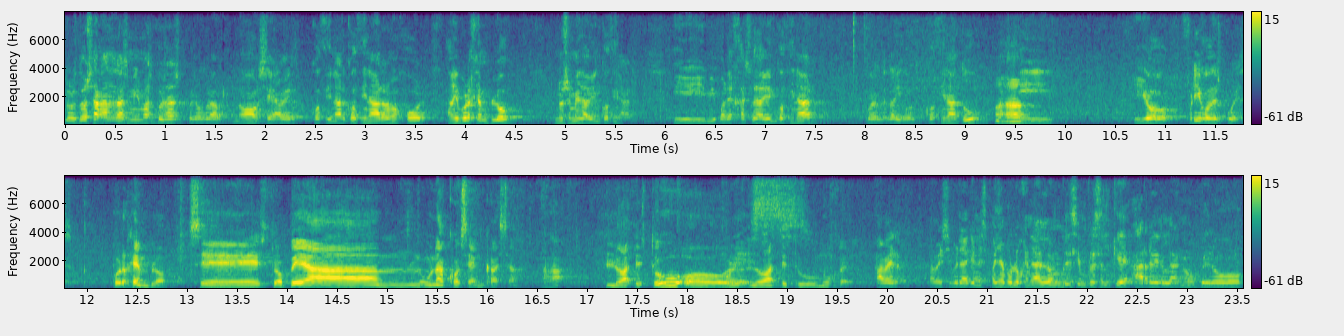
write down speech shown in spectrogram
los dos hagan las mismas cosas, pero claro, no sé, a ver, cocinar, cocinar a lo mejor, a mí por ejemplo no se me da bien cocinar y mi pareja se da bien cocinar, pues le digo, cocina tú y, y yo friego después. Por ejemplo, se estropea mm, una cosa en casa. Ajá. ¿Lo haces tú o Pues- lo hace tu mujer? A ver, a ver si es verdad que en España por lo general el hombre siempre es el que arregla, ¿no? Pero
